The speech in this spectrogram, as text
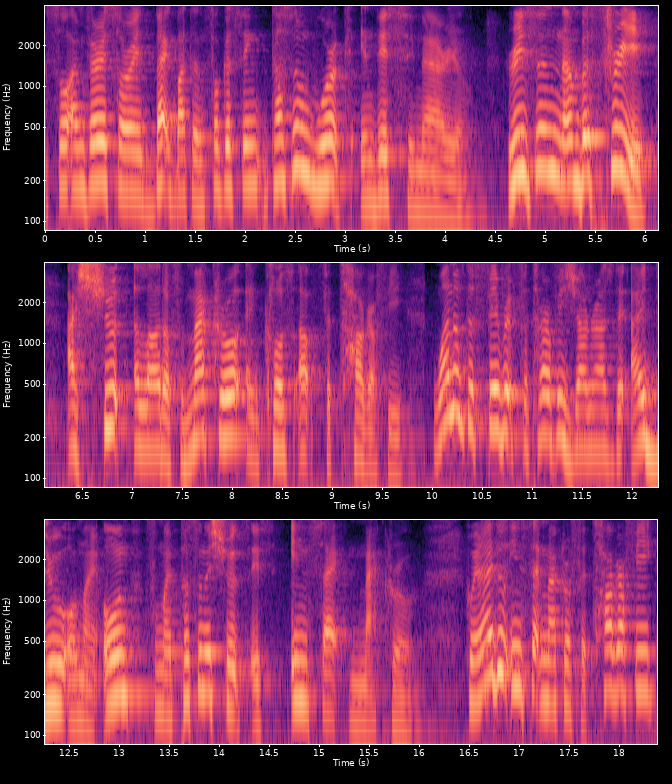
So I'm very sorry, back button focusing doesn't work in this scenario. Reason number three, I shoot a lot of macro and close-up photography. One of the favorite photography genres that I do on my own for my personal shoots is insect macro. When I do insect macro photography,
